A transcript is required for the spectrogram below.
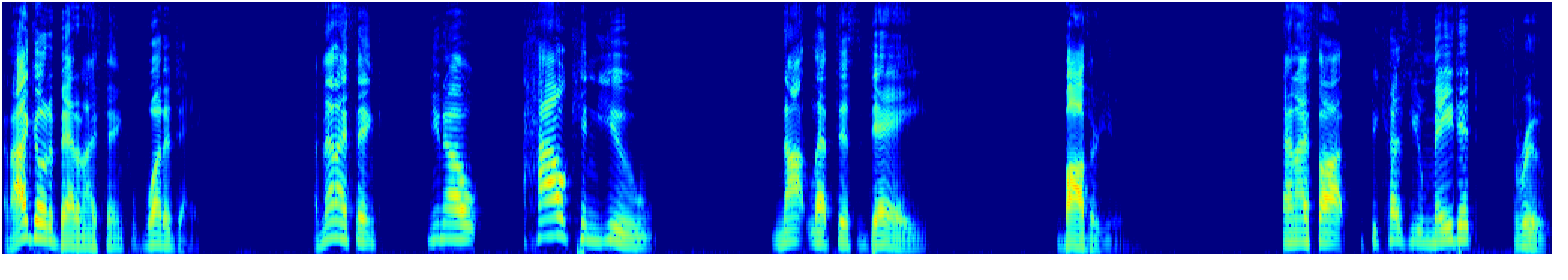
And I go to bed and I think, what a day. And then I think, you know, how can you not let this day bother you? And I thought, because you made it through.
